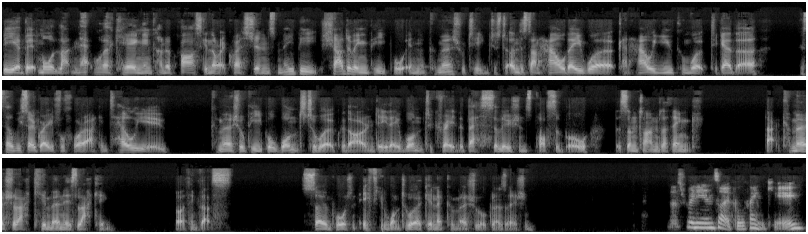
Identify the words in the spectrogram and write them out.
be a bit more like networking and kind of asking the right questions. Maybe shadowing people in the commercial team just to understand how they work and how you can work together because they'll be so grateful for it. I can tell you commercial people want to work with r&d they want to create the best solutions possible. But sometimes i think that commercial acumen is lacking. But i think that's so important if you want to work in a commercial organization. That's really insightful. Thank you.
